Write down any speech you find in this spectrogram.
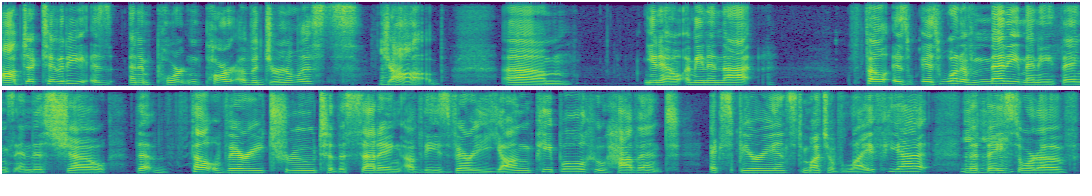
objectivity is an important part of a journalist's mm-hmm. job. Um, you know, I mean, in that felt is is one of many many things in this show that felt very true to the setting of these very young people who haven't experienced much of life yet that mm-hmm. they sort of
